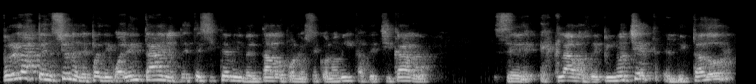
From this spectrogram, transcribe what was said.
Pero las pensiones, después de 40 años de este sistema inventado por los economistas de Chicago, esclavos de Pinochet, el dictador,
